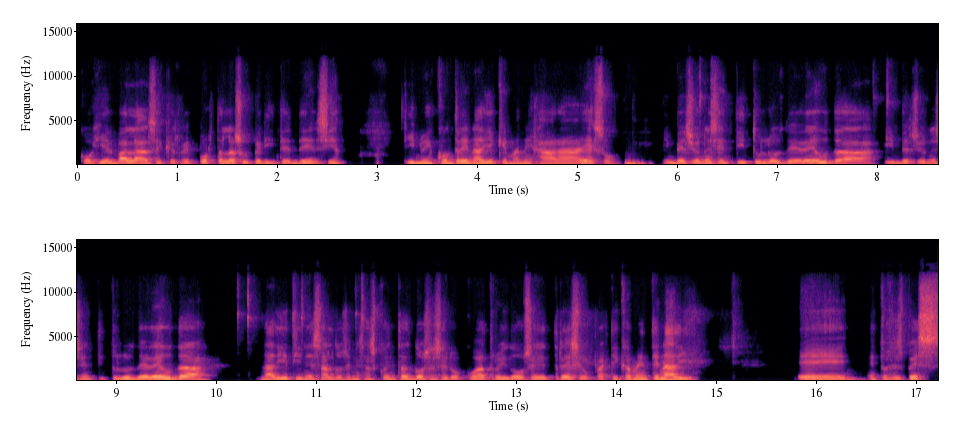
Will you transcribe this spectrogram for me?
cogí el balance que reporta la superintendencia y no encontré nadie que manejara eso. Inversiones en títulos de deuda, inversiones en títulos de deuda. Nadie tiene saldos en esas cuentas 1204 y 1213 o prácticamente nadie. Eh, entonces, pues,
